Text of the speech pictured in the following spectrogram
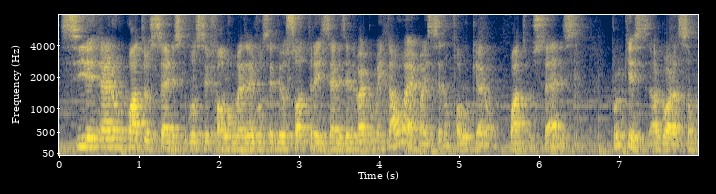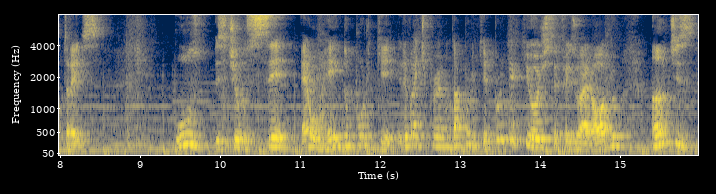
Se eram quatro séries que você falou, mas aí você deu só três séries, ele vai comentar, ué, mas você não falou que eram quatro séries? Por que agora são três? O estilo C é o rei do porquê. Ele vai te perguntar por quê. Por que, que hoje você fez o aeróbio antes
